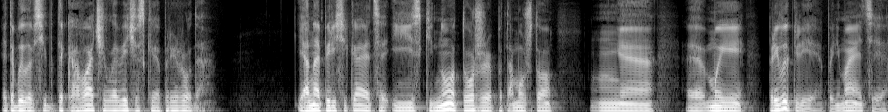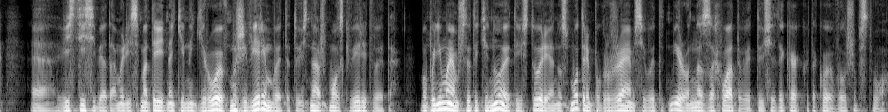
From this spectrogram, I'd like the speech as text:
Это было всегда такова человеческая природа. И она пересекается и из кино тоже, потому что э, э, мы привыкли, понимаете, э, вести себя там или смотреть на киногероев. Мы же верим в это, то есть наш мозг верит в это. Мы понимаем, что это кино, это история, но смотрим, погружаемся в этот мир, он нас захватывает, то есть это как такое волшебство.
